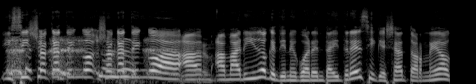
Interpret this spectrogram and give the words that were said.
Y sí, yo acá tengo, yo acá tengo a, a- a marido que tiene 43 y que ya torneo,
